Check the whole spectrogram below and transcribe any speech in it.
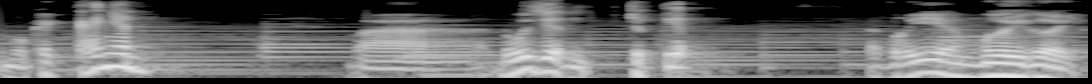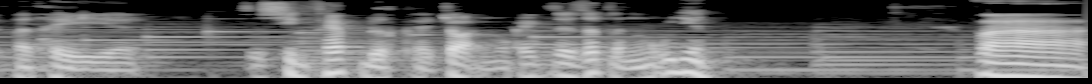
một cách cá nhân và đối diện trực tiếp với ờ, 10 người và thầy ờ, xin phép được ờ, chọn một cách rất là ngẫu nhiên. Và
